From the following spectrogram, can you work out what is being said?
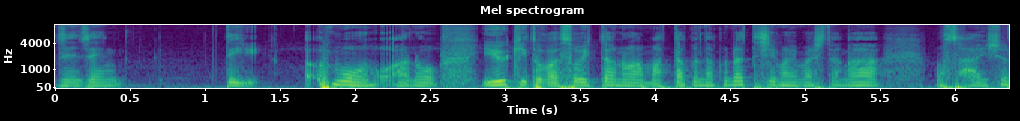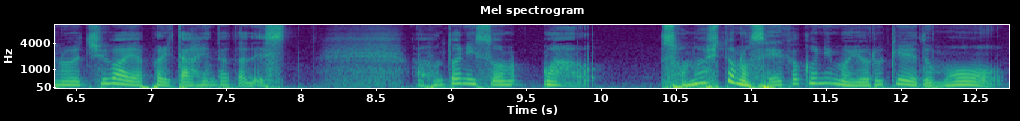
全然ってもう、あの、勇気とかそういったのは全くなくなってしまいましたが、もう最初のうちはやっぱり大変だったです。本当にその、まあ、その人の性格にもよるけれども、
